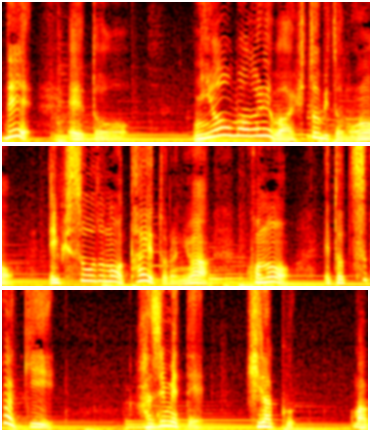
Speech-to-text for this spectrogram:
でえっと「庭を曲がれば人々の」エピソードのタイトルにはこの「えっと、椿初めて開く」まあ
